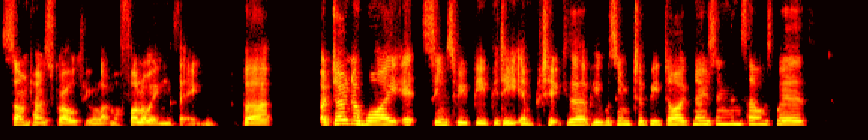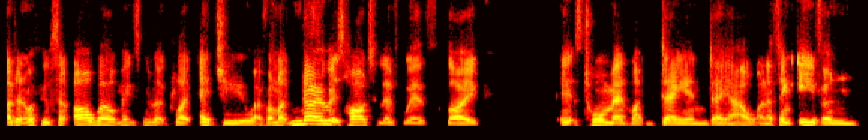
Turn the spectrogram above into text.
sometimes scroll through like my following thing. But I don't know why it seems to be BPD in particular people seem to be diagnosing themselves with. I don't know why people say, oh, well, it makes me look like edgy or whatever. I'm like, no, it's hard to live with. Like, it's torment like day in, day out. And I think even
